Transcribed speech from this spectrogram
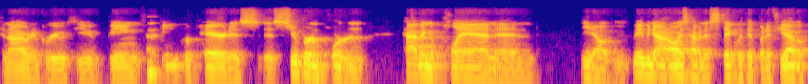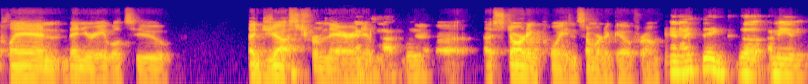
and I would agree with you being being prepared is is super important having a plan and you know maybe not always having to stick with it but if you have a plan then you're able to adjust from there and exactly. a, a starting point and somewhere to go from and I think the I mean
